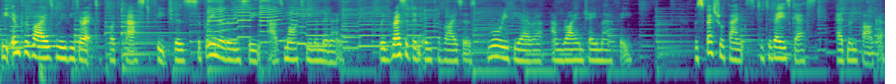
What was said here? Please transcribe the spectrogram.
The Improvised Movie Director podcast features Sabrina Luisi as Martina Minnow, with resident improvisers Rory Vieira and Ryan J. Murphy. With special thanks to today's guest, Edmund Varga.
